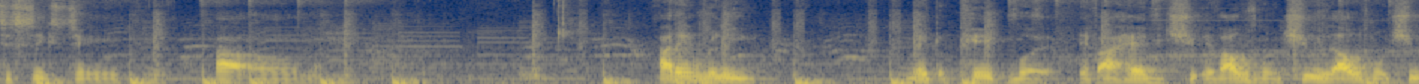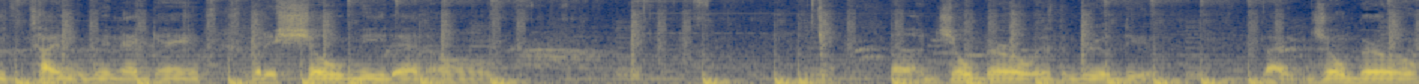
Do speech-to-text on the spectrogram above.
to 16. I um, I didn't really make a pick, but if I had to choose, if I was gonna choose, I was gonna choose the Titans to win that game. But it showed me that um, uh, Joe Burrow is the real deal. Like Joe Burrow,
